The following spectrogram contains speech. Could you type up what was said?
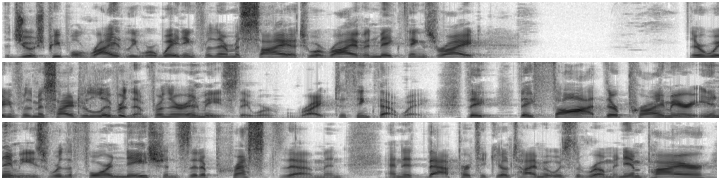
The Jewish people rightly were waiting for their Messiah to arrive and make things right. They were waiting for the Messiah to deliver them from their enemies. They were right to think that way. They, they thought their primary enemies were the foreign nations that oppressed them. And, and at that particular time, it was the Roman Empire.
